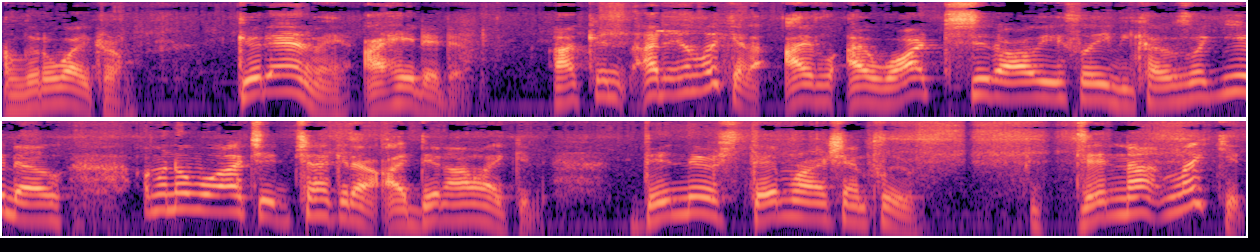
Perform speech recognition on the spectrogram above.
A little white girl. Good anime. I hated it. I can I didn't like it. I I watched it obviously because I was like you know I'm gonna watch it, check it out. I did not like it. Then there's Samurai Champloo. Did not like it.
